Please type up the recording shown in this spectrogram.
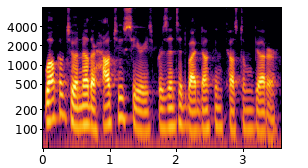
Welcome to another how-to series presented by Duncan Custom Gutter.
